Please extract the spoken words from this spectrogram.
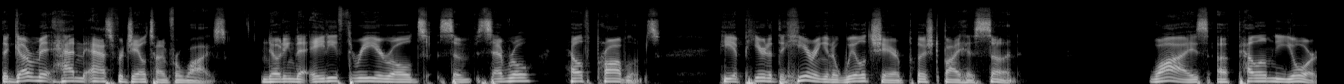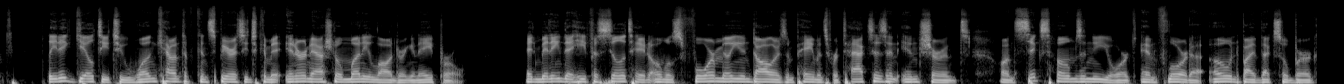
The government hadn't asked for jail time for Wise, noting the 83 year old's several health problems. He appeared at the hearing in a wheelchair pushed by his son. Wise of Pelham, New York, pleaded guilty to one count of conspiracy to commit international money laundering in April, admitting that he facilitated almost $4 million in payments for taxes and insurance on six homes in New York and Florida owned by Vekselberg,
